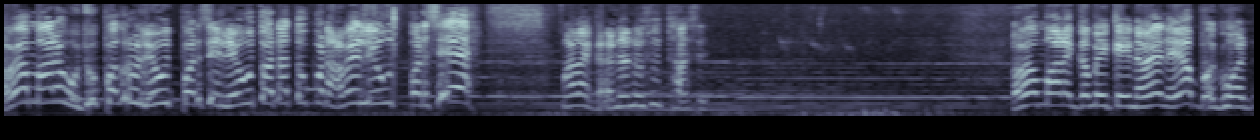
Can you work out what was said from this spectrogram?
હવે મારે વધુ પગલું લેવું જ પડશે. લેવું તો નતું, પણ હવે લેવું જ પડશે. મારા ઘરનાનું શું થશે? હવે મારે ગમે કઈ નવે ને હે ભગવાન,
